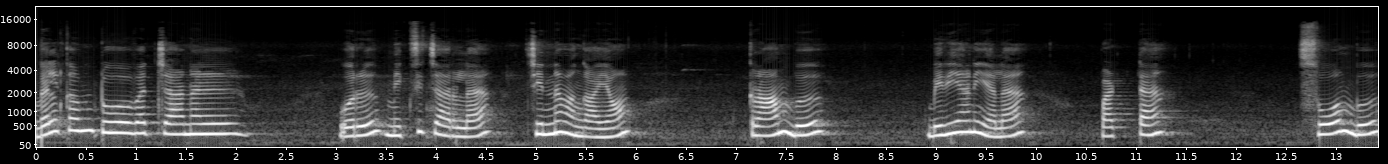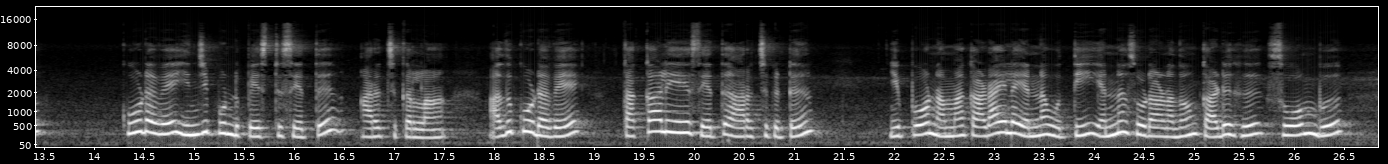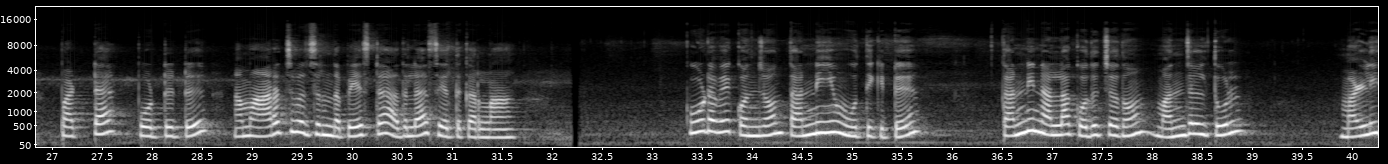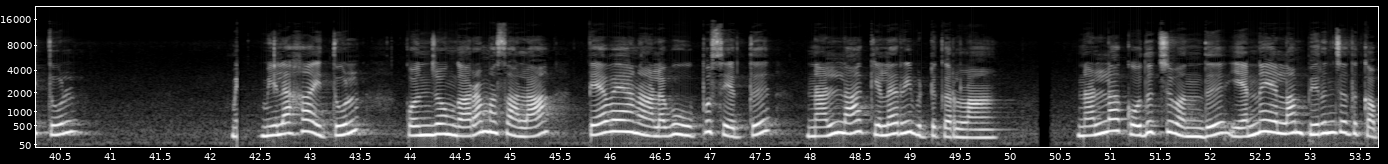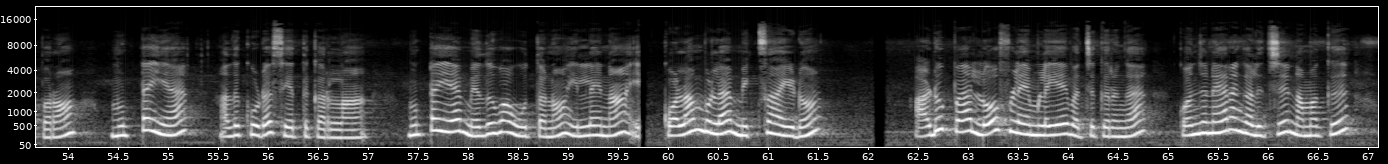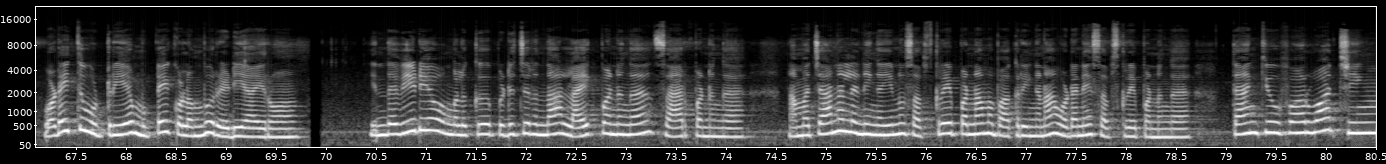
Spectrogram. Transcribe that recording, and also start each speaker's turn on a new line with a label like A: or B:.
A: Welcome to our channel ஒரு mixie சாரில் சின்ன வெங்காயம் கிராம்பு பிரியாணி இலை பட்டை சோம்பு கூடவே இஞ்சி பூண்டு பேஸ்ட்டு சேர்த்து அரைச்சிக்கிறலாம் அது கூடவே தக்காளியை சேர்த்து அரைச்சிக்கிட்டு இப்போது நம்ம கடாயில் எண்ணெய் ஊற்றி எண்ணெய் சூடானதும் கடுகு சோம்பு பட்டை போட்டுட்டு நம்ம அரைச்சி வச்சுருந்த பேஸ்ட்டை அதில் சேர்த்துக்கரலாம் கூடவே கொஞ்சம் தண்ணியும் ஊற்றிக்கிட்டு தண்ணி நல்லா கொதித்ததும் மஞ்சள் தூள் மல்லித்தூள் மிளகாய்த்தூள் கொஞ்சம் கரம் மசாலா தேவையான அளவு உப்பு சேர்த்து நல்லா கிளறி விட்டுக்கரலாம் நல்லா கொதிச்சு வந்து எண்ணெயெல்லாம் பிரிஞ்சதுக்கப்புறம் முட்டையை அது கூட சேர்த்துக்கரலாம். முட்டையை மெதுவாக ஊற்றணும் இல்லைன்னா குழம்புல மிக்ஸ் ஆகிடும் அடுப்பை லோ ஃப்ளேம்லையே வச்சுக்கிறோங்க கொஞ்ச நேரம் கழித்து நமக்கு உடைத்து ஊற்றிய முட்டை குழம்பு ரெடி ஆயிரும். இந்த வீடியோ உங்களுக்கு பிடிச்சிருந்தா லைக் பண்ணுங்கள் ஷேர் பண்ணுங்கள் நம்ம சேனலில் நீங்கள் இன்னும் சப்ஸ்கிரைப் பண்ணாமல் பார்க்குறீங்கன்னா உடனே சப்ஸ்கிரைப் பண்ணுங்கள் தேங்க்யூ ஃபார் வாட்சிங்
